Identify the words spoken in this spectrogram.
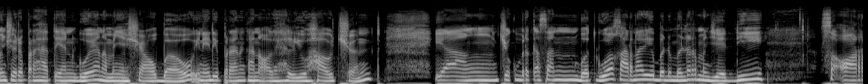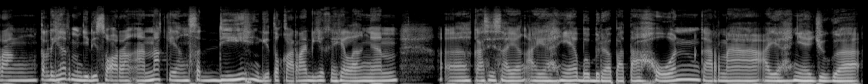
mencuri perhatian gue yang namanya Xiao Bao. Ini diperankan oleh Liu Hao Chun yang cukup berkesan buat gue karena dia benar-benar menjadi seorang terlihat menjadi seorang anak yang sedih gitu karena dia kehilangan uh, kasih sayang ayahnya beberapa tahun karena ayahnya juga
